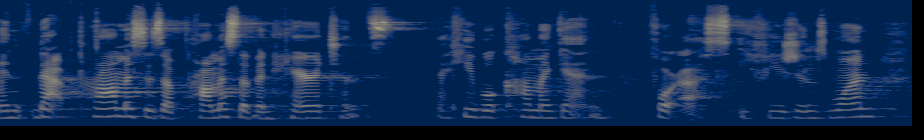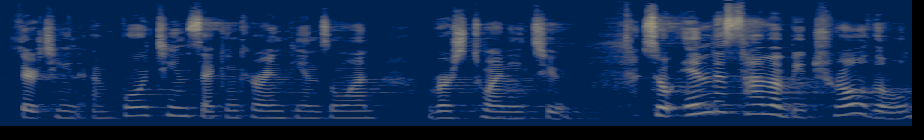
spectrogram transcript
and that promise is a promise of inheritance, that he will come again for us. Ephesians 1 13 and 14, 2 Corinthians 1, verse 22. So, in this time of betrothal,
